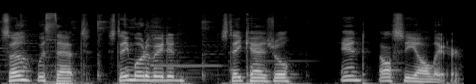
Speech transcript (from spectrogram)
So with that, stay motivated, stay casual, and I'll see y'all later.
